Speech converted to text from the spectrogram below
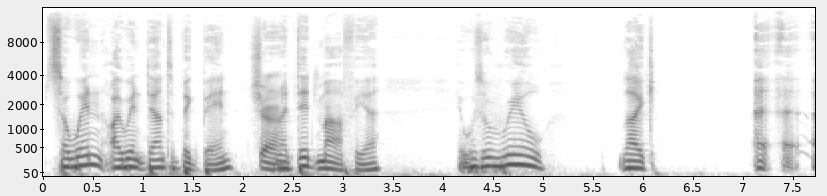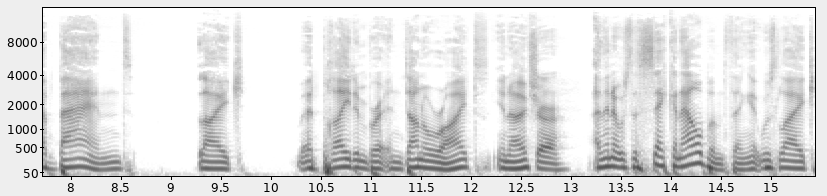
So when I went down to Big Ben Sure. and I did Mafia, it was a real, like, a, a, a band, like, had played in Britain, done all right, you know. sure. And then it was the second album thing. It was like,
